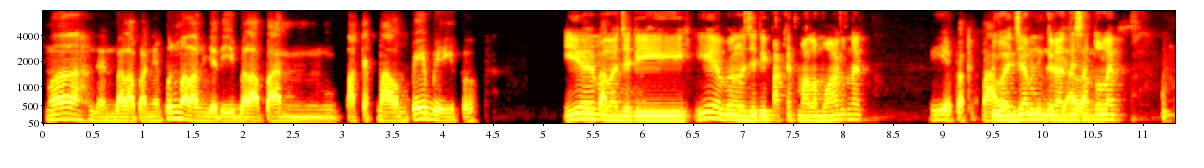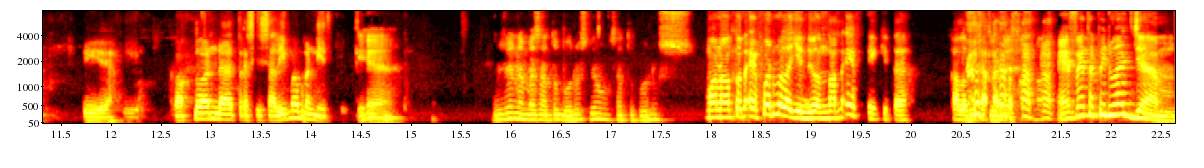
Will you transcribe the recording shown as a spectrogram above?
mah dan balapannya pun malah menjadi balapan paket malam PB gitu. Iya Jadi malah jadi iya malah jadi paket malam warnet. Iya paket malam. Dua jam gratis jalan. satu lap. Iya. Waktu Anda tersisa 5 menit. Iya. Udah nambah satu bonus dong, satu bonus. Mau nonton F1 malah jadi nonton FP kita. Kalau misalkan ke sono. EV tapi dua jam.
